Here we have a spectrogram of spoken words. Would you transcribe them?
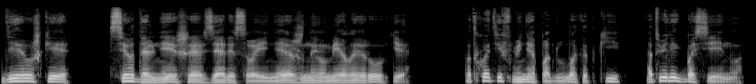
Девушки все дальнейшее взяли в свои нежные умелые руки. Подхватив меня под локотки, отвели к бассейну.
